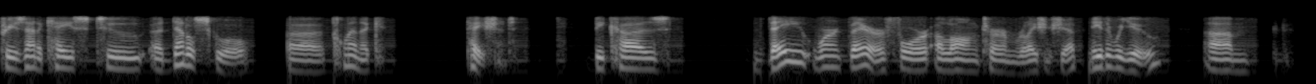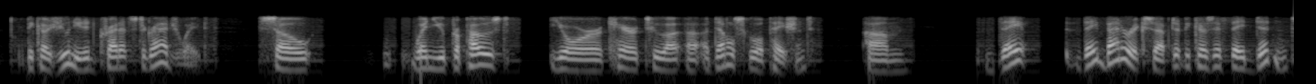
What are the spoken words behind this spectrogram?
present a case to a dental school uh, clinic patient because they weren't there for a long term relationship. Neither were you, um, because you needed credits to graduate. So when you proposed your care to a, a dental school patient, um, they they better accept it because if they didn't,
